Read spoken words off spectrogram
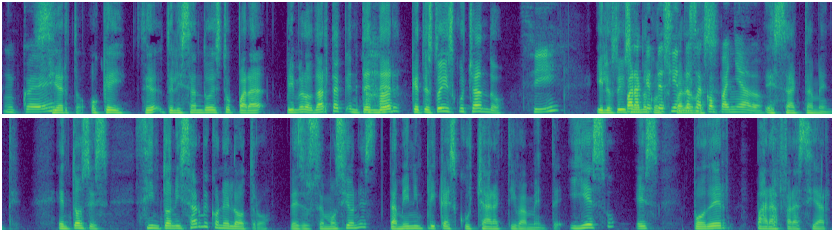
Ok. Cierto, ok, estoy utilizando esto para, primero, darte a entender Ajá. que te estoy escuchando. Sí. Y lo estoy Para que con te sientas palabras. acompañado. Exactamente. Entonces, sintonizarme con el otro desde sus emociones también implica escuchar activamente. Y eso es poder parafrasear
